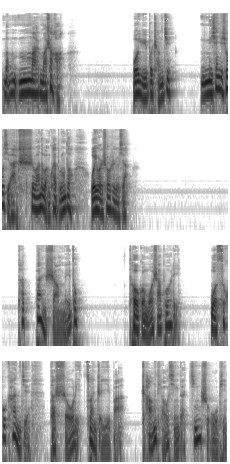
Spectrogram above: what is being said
马马马上好。我语不成句，你先去休息啊！吃完的碗筷不用动，我一会儿收拾就行。他半晌没动，透过磨砂玻璃，我似乎看见他手里攥着一把长条形的金属物品。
